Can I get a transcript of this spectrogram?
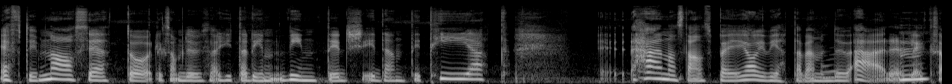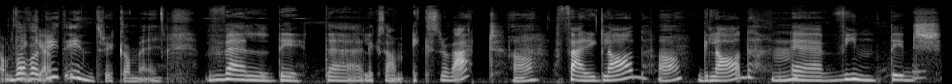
efter gymnasiet och liksom du så här, hittar din vintage-identitet. Eh, Här någonstans börjar jag ju veta vem du är. Liksom, Mm. Vad var jag. ditt intryck av mig? Väldigt eh, liksom, extrovert, Ja. färgglad, Ja. glad, eh, vintage.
